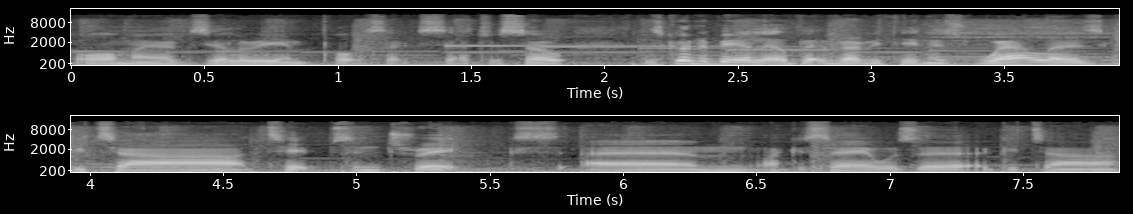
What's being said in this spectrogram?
all my auxiliary inputs, etc. So there's going to be a little bit of everything as well as guitar tips and tricks. Um, like I say, I was a, a guitar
